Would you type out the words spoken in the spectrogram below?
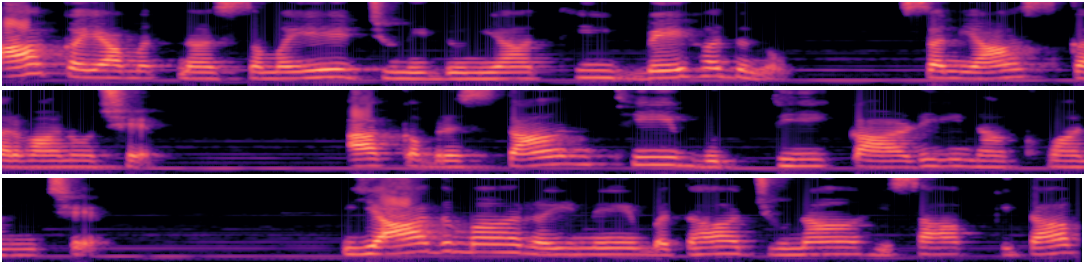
આ કયામતના સમયે જૂની દુનિયાથી બેહદનો સંન્યાસ કરવાનો છે. આ કબ્રસ્તાનથી બુદ્ધિ કાઢી નાખવાની છે. યાદમાં રહીને બધા જૂના હિસાબ કિતાબ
